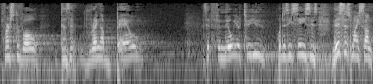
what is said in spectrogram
First of all, does it ring a bell? Is it familiar to you? What does he say? He says, this is my son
